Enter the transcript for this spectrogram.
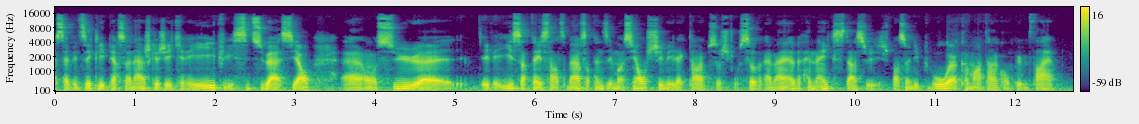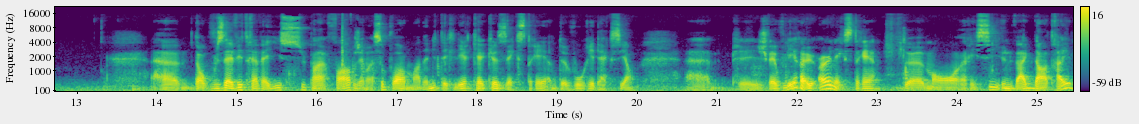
ça veut dire que les personnages que j'ai créés, puis les situations ont su éveiller certains sentiments, certaines émotions chez mes lecteurs. Puis ça, je trouve ça vraiment, vraiment excitant. Je pense que un des plus beaux commentaires qu'on peut me faire. Euh, donc, vous avez travaillé super fort. J'aimerais ça pouvoir, à un moment donné, peut-être lire quelques extraits de vos rédactions. Euh, je vais vous lire un, extrait de mon récit Une vague d'entraide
